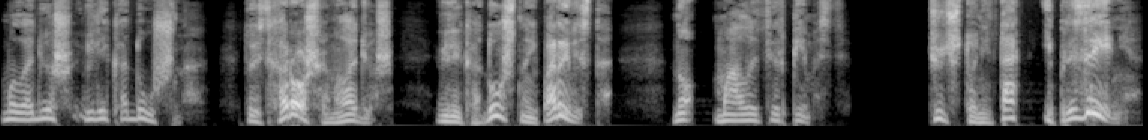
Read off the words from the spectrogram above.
молодежь великодушна, то есть хорошая молодежь, великодушна и порывиста, но мало терпимости. Чуть что не так и презрение.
